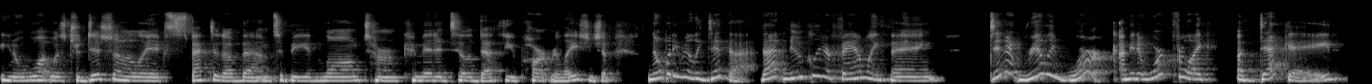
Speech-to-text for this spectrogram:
you know what was traditionally expected of them to be long-term committed till death you part relationship. Nobody really did that. That nuclear family thing didn't really work. I mean it worked for like a decade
